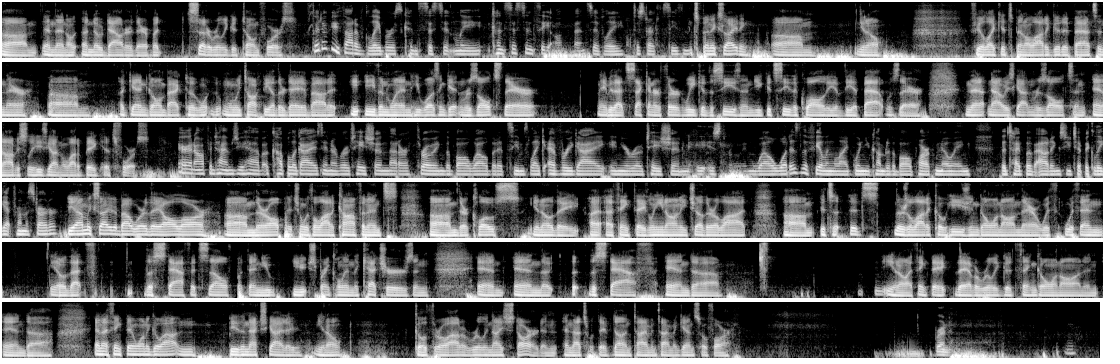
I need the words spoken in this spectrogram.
um, and then a, a no doubter there, but set a really good tone for us. What have you thought of Gleyber's consistently consistency offensively to start the season? It's been exciting. Um, you know, feel like it's been a lot of good at bats in there. Um, again, going back to when we talked the other day about it, e- even when he wasn't getting results there, maybe that second or third week of the season, you could see the quality of the at bat was there. And that now he's gotten results, and, and obviously he's gotten a lot of big hits for us. Aaron, oftentimes you have a couple of guys in a rotation that are throwing the ball well, but it seems like every guy in your rotation is throwing well. What is the feeling like when you come to the ballpark knowing the type of outings you typically get from a starter? Yeah, I'm excited about where they all are. Um, they're all pitching with a lot of confidence. Um, they're close. You know, they I, I, think they lean on each other a lot. Um, it's a, it's there's a lot of cohesion going on there with within you know that the staff itself, but then you, you sprinkle in the catchers and and and the the, the staff and uh, you know I think they, they have a really good thing going on and and uh, and I think they want to go out and be the next guy to you know go throw out a really nice start and and that's what they've done time and time again so far. Brendan,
